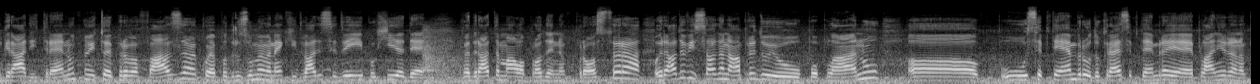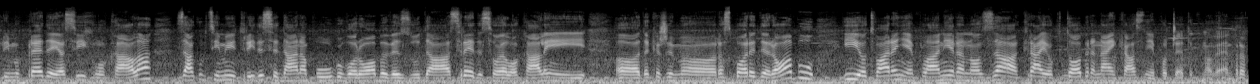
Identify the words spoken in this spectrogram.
gradi trenutno i to je prva faza koja podrazumeva nekih 22.500 hiljade kvadrata maloprodajnog prostora. Radovi sada napreduju po planu. U septembru, do kraja septembra je planirana primopredaja svih lokala. Zakupci imaju 30 dana po ugovoru obavezu da srede svoje lokale i da kažem rasporede robu i otvaranje je planirano za kraj oktobra, najkasnije početak novembra.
